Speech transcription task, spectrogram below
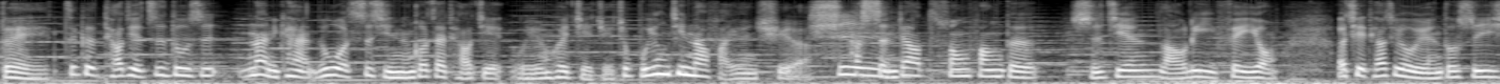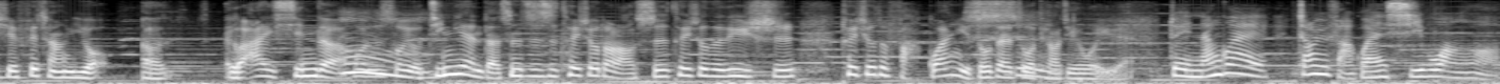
对这个调解制度是，那你看，如果事情能够在调解委员会解决，就不用进到法院去了，是，它省掉双方的时间。劳力费用，而且调解委员都是一些非常有呃有爱心的，或者说有经验的，甚至是退休的老师、退休的律师、退休的法官也都在做调解委员。对，难怪张玉法官希望哦，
